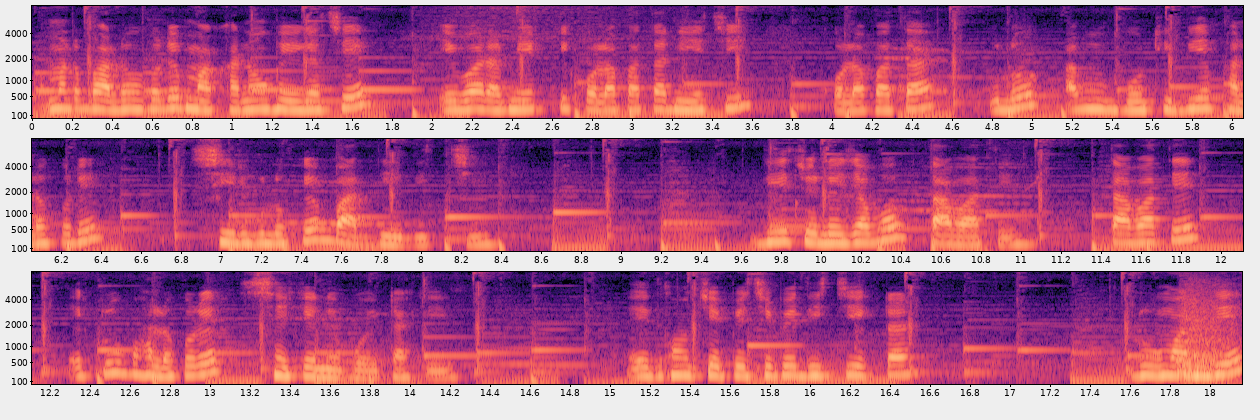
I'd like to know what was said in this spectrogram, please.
আমার ভালো করে মাখানো হয়ে গেছে। এবার আমি একটি কলা পাতা নিয়েছি। কলা পাতাগুলো আমি বঁটি দিয়ে ভালো করে শিরগুলোকে বাদ দিয়ে দিচ্ছি। দিয়ে চলে যাব তাওয়াতে। তাওয়াতে একটু ভালো করে সেঁকে নেব এটাকে। এই দেখুন চেপে চেপে দিচ্ছি একটা রুমাল দিয়ে।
